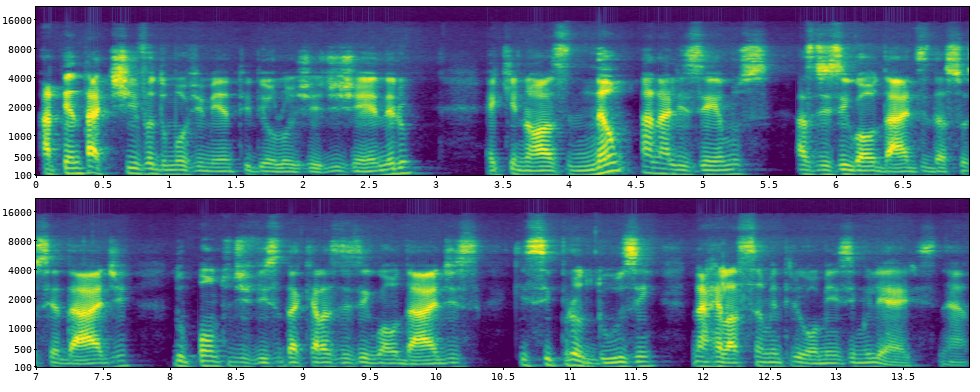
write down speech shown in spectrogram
a tentativa do movimento Ideologia de Gênero é que nós não analisemos as desigualdades da sociedade do ponto de vista daquelas desigualdades que se produzem na relação entre homens e mulheres, né?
